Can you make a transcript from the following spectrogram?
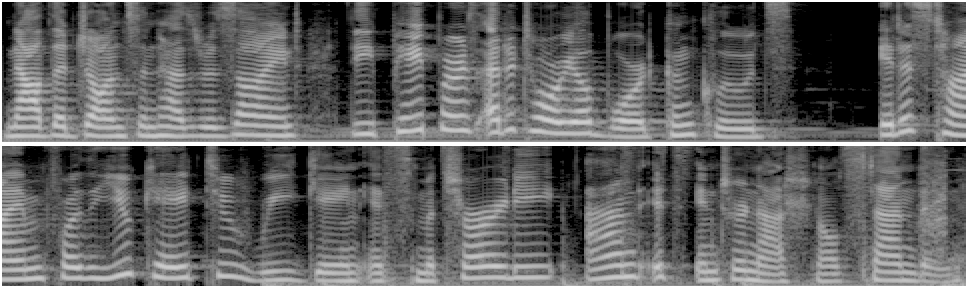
Now that Johnson has resigned, the paper's editorial board concludes it is time for the UK to regain its maturity and its international standing.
